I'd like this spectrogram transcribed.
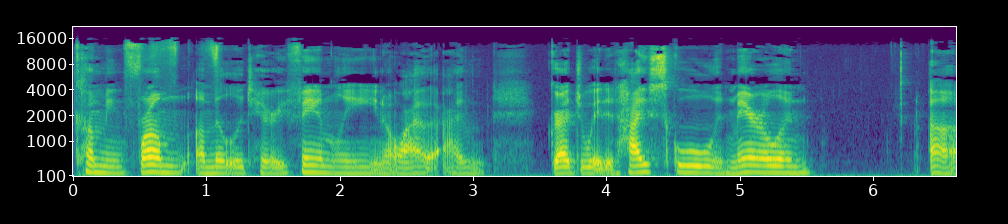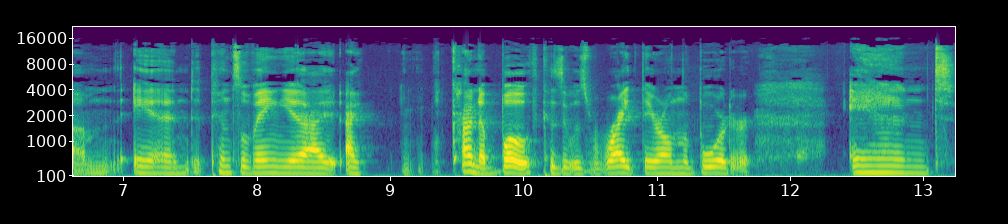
coming from a military family, you know, I I graduated high school in Maryland um, and Pennsylvania. I, I kind of both because it was right there on the border. And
